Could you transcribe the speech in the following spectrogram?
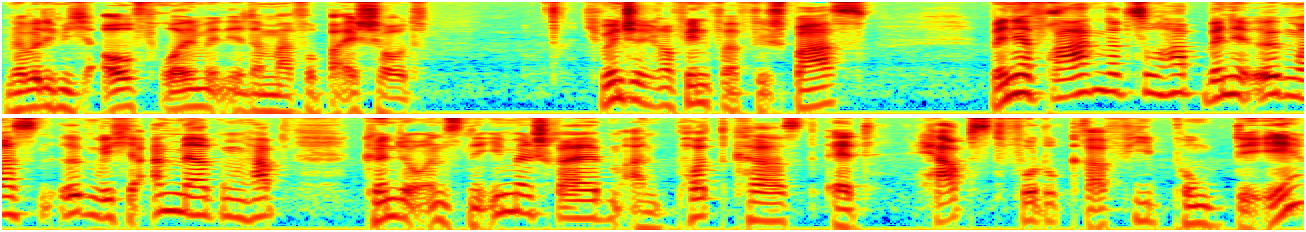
Und da würde ich mich auch freuen, wenn ihr dann mal vorbeischaut. Ich wünsche euch auf jeden Fall viel Spaß. Wenn ihr Fragen dazu habt, wenn ihr irgendwas, irgendwelche Anmerkungen habt, könnt ihr uns eine E-Mail schreiben an podcast.herbstfotografie.de.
